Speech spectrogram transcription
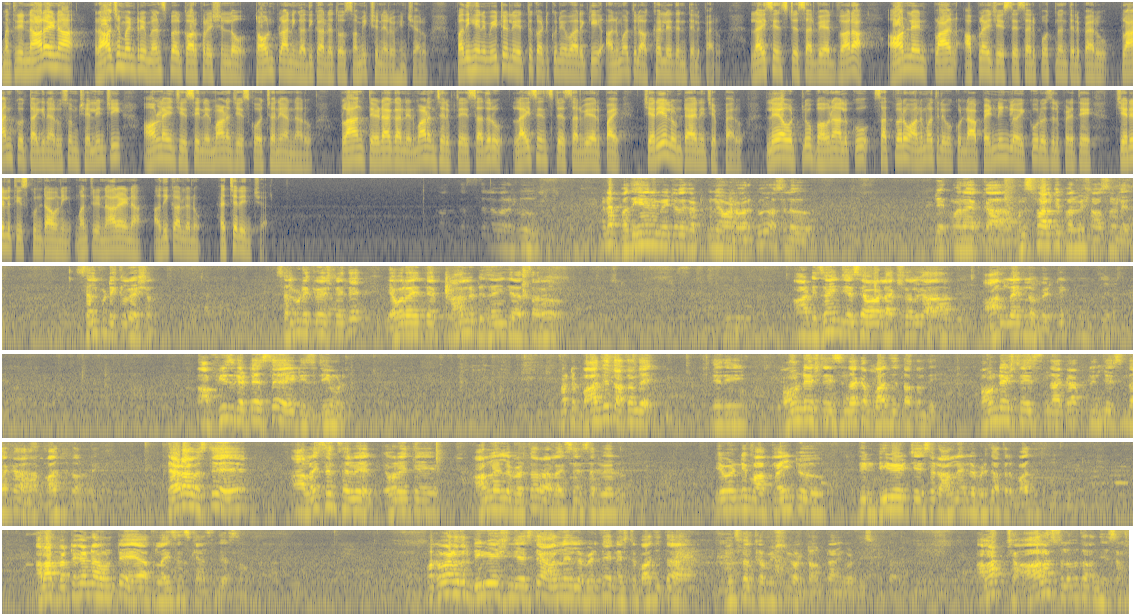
మంత్రి నారాయణ రాజమండ్రి మున్సిపల్ కార్పొరేషన్లో town planning అధికారులతో సమీక్ష నిర్వహించారు. పదిహేను మీటర్లు ఎత్తు కట్టుకునే వారికి అనుమతులు అక్కర్లేదని తెలిపారు. లైసెన్స్డ్ సర్వేయర్ ద్వారా ఆన్లైన్ ప్లాన్ అప్లై చేస్తే సరిపోతుందని తెలిపారు. ప్లాన్కు తగిన రుసుం చెల్లించి ఆన్లైన్ చేసి నిర్మాణం చేసుకోవచ్చని అన్నారు. ప్లాన్ తేడాగా నిర్మాణం జరిపితే సదరు లైసెన్స్డ్ సర్వేయర్పై చర్యలు ఉంటాయని చెప్పారు. లేఅవుట్లు భవనాలకు సత్వరం అనుమతులు ఇవ్వకుండా పెండింగ్లో ఎక్కువ రోజులు పెడితే చర్యలు తీసుకుంటామని మంత్రి నారాయణ అధికారులను హెచ్చరించారు. వరకు అంటే పదిహేను మీటర్లు కట్టుకునే వాళ్ళ వరకు అసలు మన యొక్క మున్సిపాలిటీ పర్మిషన్ అవసరం లేదు. Self declaration. సెల్ఫ్ డిక్లరేషన్ అయితే ఎవరైతే ప్లాన్లు డిజైన్ చేస్తారో ఆ డిజైన్ చేసేవాళ్ళు యాక్చువల్గా ఆన్లైన్లో పెట్టి ఆ ఫీజు కట్టేస్తే ఇట్ ఈస్ డీమ్డ్. బట్ బాధ్యత అతందే ఇది ఫౌండేషన్ వేసిందాక బాధ్యత అతంది ఫౌండేషన్ వేసిందాక ప్రింట్ వేసిందాక బాధ్యత అతంది తేడా వస్తే ఆ లైసెన్స్ సర్వేర్ ఎవరైతే ఆన్లైన్లో పెడతారో ఆ లైసెన్స్ సర్వేలు ఏమండి మా క్లయింట్ దీన్ని డివైడ్ చేశాడు ఆన్లైన్లో పెడితే అతని బాధ్యత పోతుంది. అలా పెట్టకుండా ఉంటే అతను లైసెన్స్ క్యాన్సిల్ చేస్తాం. ఒకవేళ అతను డీవియేషన్ చేస్తే ఆన్లైన్లో పెడితే నెక్స్ట్ బాధ్యత మున్సిపల్ కమిషన్ వాళ్ళు టౌన్ ప్లానింగ్ కూడా తీసుకుంటారు. అలా చాలా సులభతరం చేశాం.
